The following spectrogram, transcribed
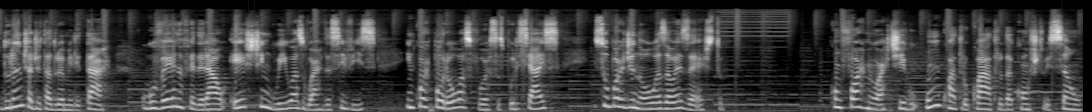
Durante a ditadura militar, o governo federal extinguiu as guardas civis, incorporou as forças policiais e subordinou-as ao Exército. Conforme o artigo 144 da Constituição,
